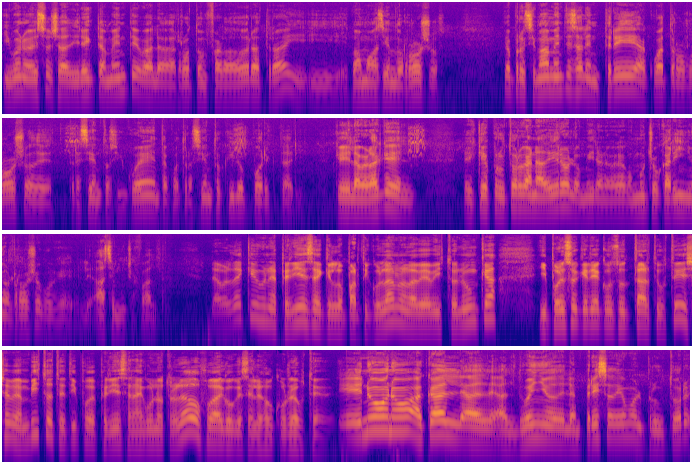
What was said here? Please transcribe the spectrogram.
y bueno, eso ya directamente va la rotonfardadora atrás y, y vamos haciendo rollos. Y aproximadamente salen 3 a 4 rollos de 350, 400 kilos por hectárea. Que la verdad que el, el que es productor ganadero lo mira con mucho cariño el rollo porque le hace mucha falta. La verdad que es una experiencia que en lo particular no la había visto nunca y por eso quería consultarte. ¿Ustedes ya habían visto este tipo de experiencia en algún otro lado o fue algo que se les ocurrió a ustedes? Eh, no, no, acá al, dueño de la empresa, digamos, el productor,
